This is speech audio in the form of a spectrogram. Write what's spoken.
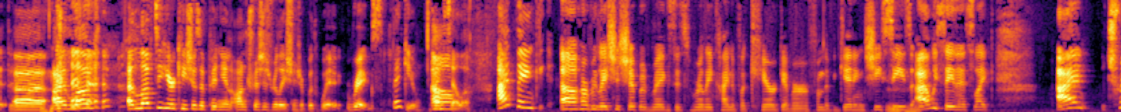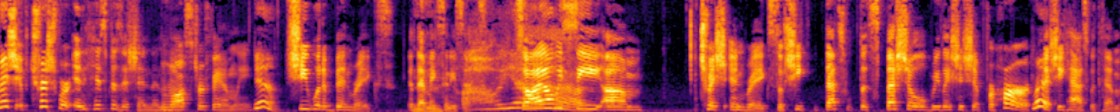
like uh. I love. I'd love to hear Keesha's opinion on Trish's relationship with Wi- Riggs. Thank you. From Um, Stella. I think uh, her relationship with Riggs is really kind of a caregiver from the beginning. She sees. Mm-hmm. I always say this, like, I Trish. If Trish were in his position and lost her family, Mm-hmm. Yeah. she would have been Riggs. If that makes any sense. Oh yeah. So I always see um, Trish and Riggs. So she that's the special relationship for her Right. that she has with him,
